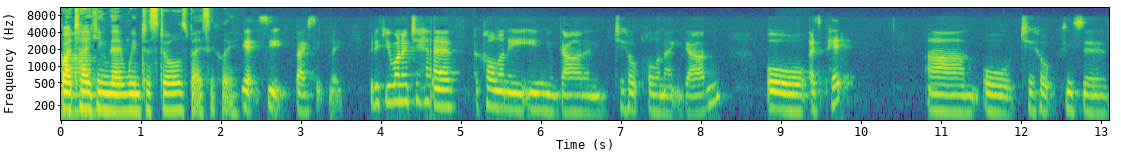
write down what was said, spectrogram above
By Um, taking their winter stores, basically. That's it, basically. But if you wanted to have a colony in your garden to help pollinate your garden, or as a pet, um, or to help conserve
